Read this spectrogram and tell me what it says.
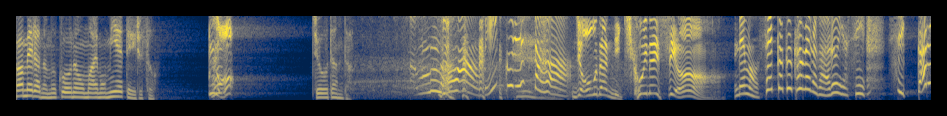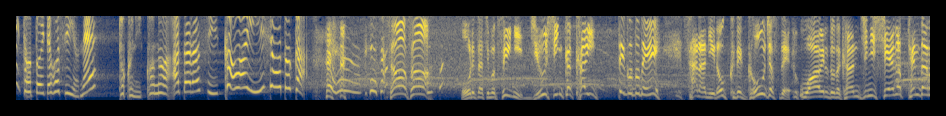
カメラの向こうのお前も見えているぞ。な冗談だ。もうびっくりした。冗談に聞こえないっすよ。でもせっかくカメラがあるんやししっかり撮っといてほしいよね。特にこの新しい可愛い衣装とか。そうそう。俺たちもついに重心化会ってことでさらにロックでゴージャスでワイルドな感じに仕上がってんだろ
